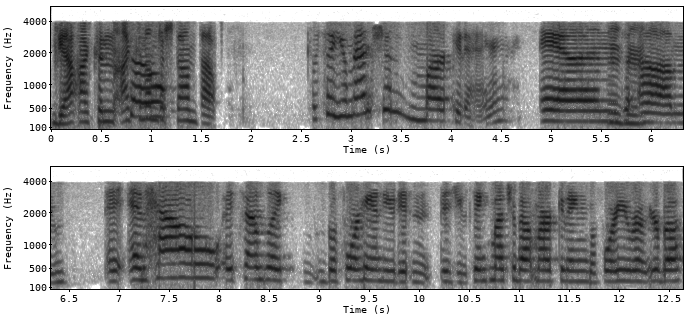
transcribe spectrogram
Yeah, I can I so, can understand that. So you mentioned marketing and mm-hmm. um and how it sounds like beforehand you didn't did you think much about marketing before you wrote your book?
